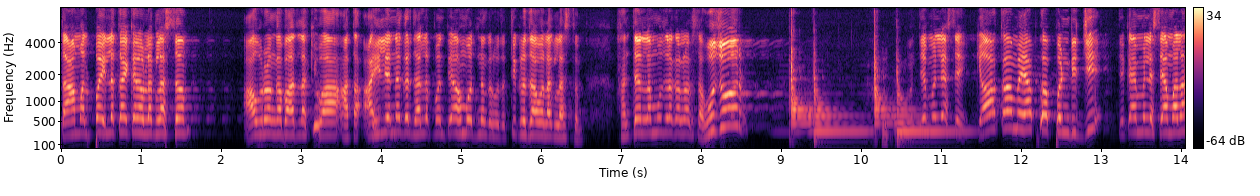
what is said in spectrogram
तर आम्हाला पहिलं काय करावं लागलं असतं? औरंगाबादला किंवा आता अहिल्यानगर झालं पण ते अहमदनगर होतं. तिकडे जावं लागलं असतं. आणि त्यांना मुजरा करावा लागतं हुजूर! ते म्हणले असे क्या काम आहे आपका पंडितजी? ते काय म्हणले असे आम्हाला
